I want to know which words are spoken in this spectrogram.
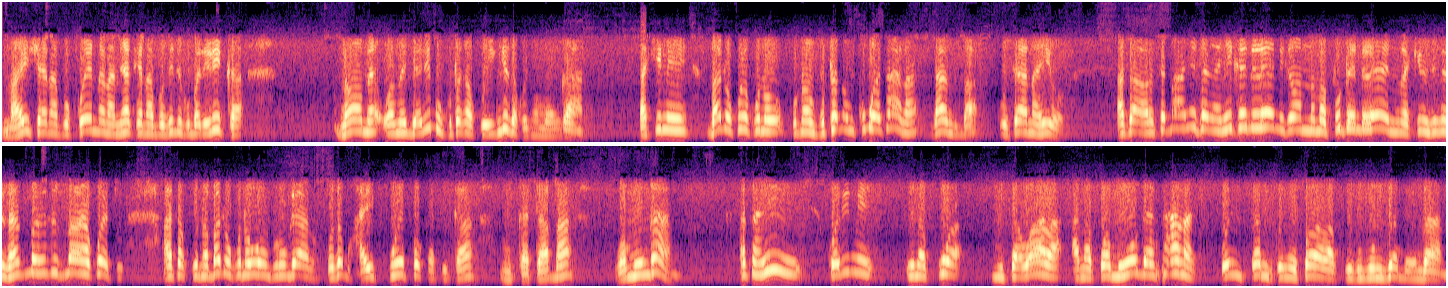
maisha yanavyokwenda na miaka inavyozidi kubadilika, na wame, wamejaribu kutaka kuingiza kwenye muungano, lakini bado kule kuna kuna mvutano mkubwa sana Zanzibar kuhusiana na hiyo. Sasa wanasema nyi Tanganyika endeleeni, kama mna mafuta endeleeni, lakini sisi Zanzibar sisi tunao ya kwetu. Sasa kuna bado kuna huo mvurugano, kwa sababu haikuwepo katika mkataba wa muungano. Sasa hii kwa nini inakuwa mtawala anakuwa mwoga sana kwenye suala la kuzungumzia muungano?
